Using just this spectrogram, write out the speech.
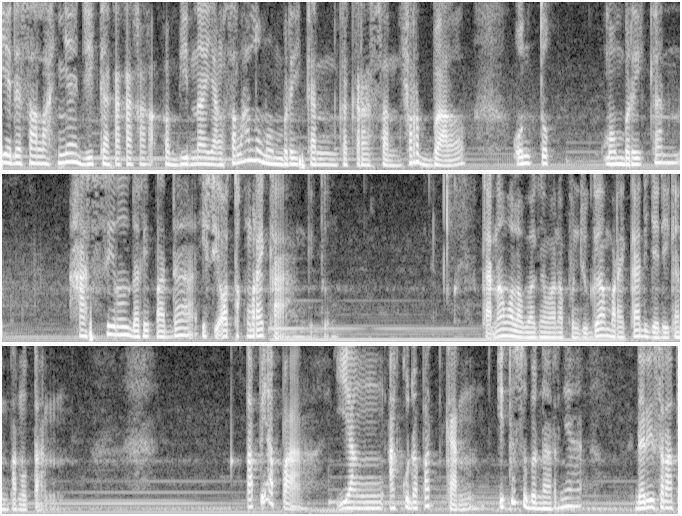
tiada salahnya jika kakak-kakak pembina yang selalu memberikan kekerasan verbal untuk memberikan hasil daripada isi otak mereka gitu. Karena walau bagaimanapun juga mereka dijadikan panutan. Tapi apa yang aku dapatkan itu sebenarnya dari 100%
